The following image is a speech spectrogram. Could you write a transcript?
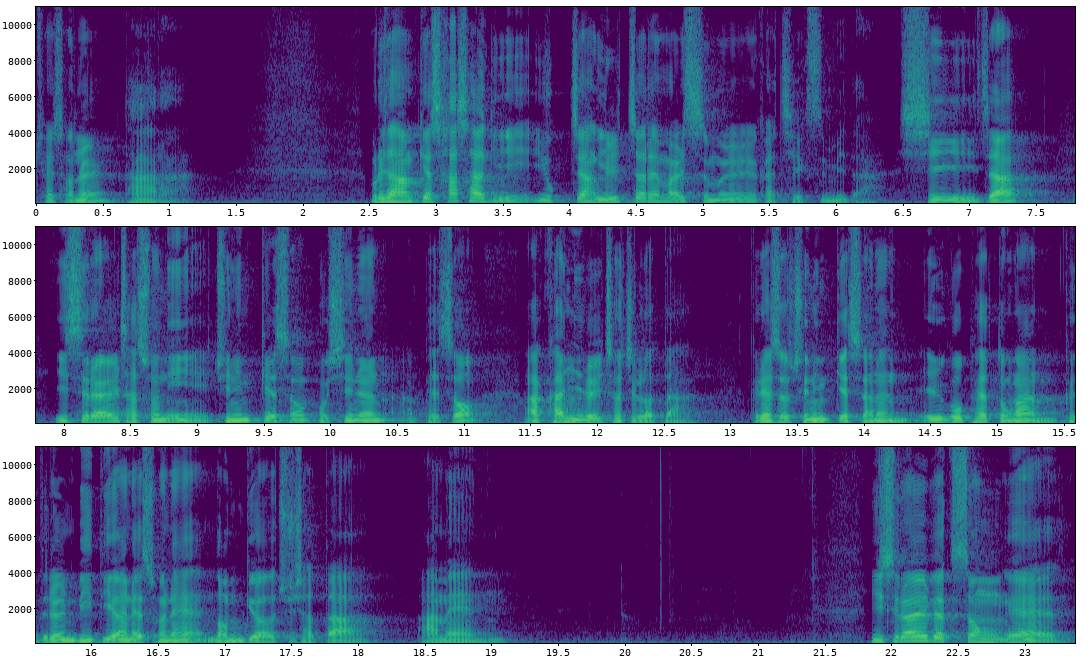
최선을 다하라. 우리 다 함께 사사기 6장 1절의 말씀을 같이 읽습니다. 시작. 이스라엘 자손이 주님께서 보시는 앞에서 악한 일을 저질렀다. 그래서 주님께서는 일곱 해 동안 그들을 미디안의 손에 넘겨 주셨다. 아멘. 이스라엘 백성의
